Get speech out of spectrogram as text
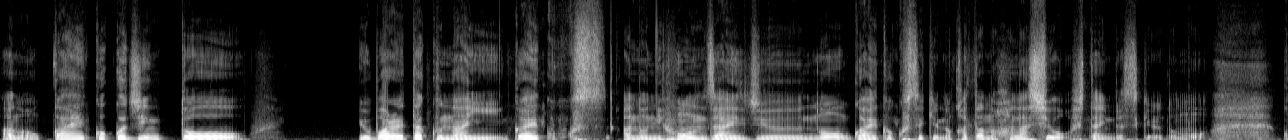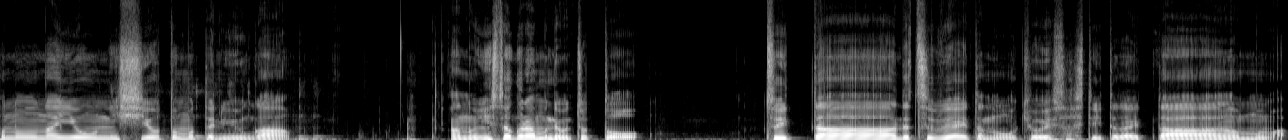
あの、外国人と呼ばれたくない外国、あの、日本在住の外国籍の方の話をしたいんですけれども、この内容にしようと思った理由が、あの、インスタグラムでもちょっと、ツイッターでつぶやいたのを共有させていただいた、も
